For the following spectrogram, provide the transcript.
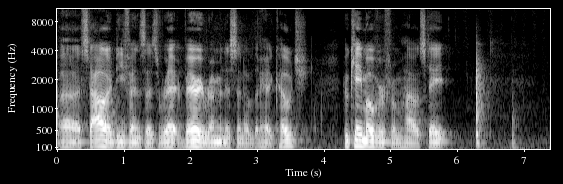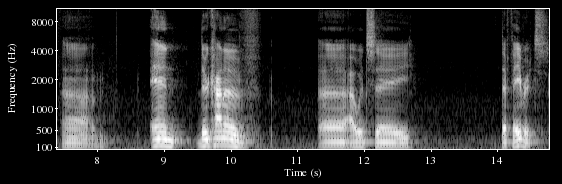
a style of defense that's re- very reminiscent of their head coach, who came over from Ohio State. Um, and they're kind of, uh, I would say, the favorites.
